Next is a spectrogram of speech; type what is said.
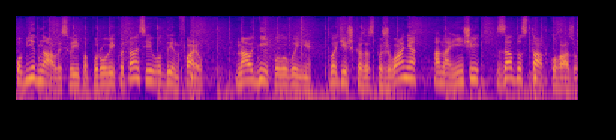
об'єднали свої паперові квитанції в один файл. На одній половині платіжка за споживання, а на іншій за доставку газу.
